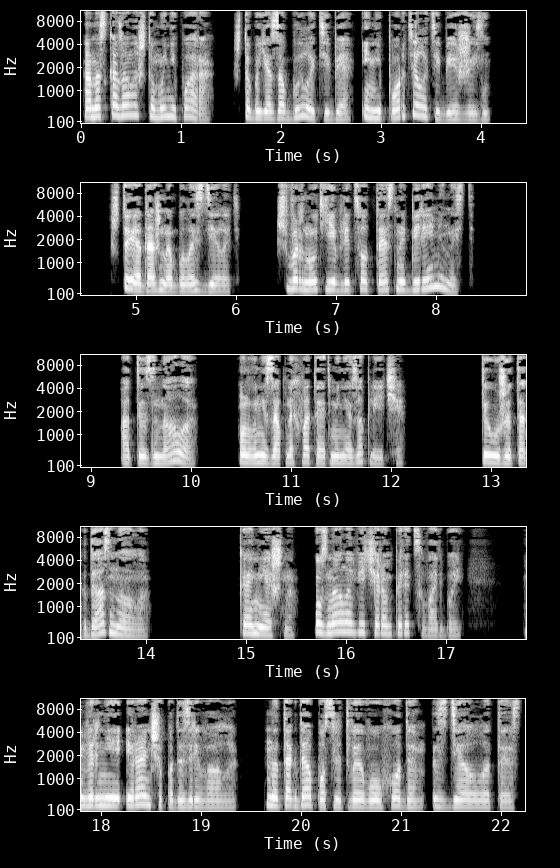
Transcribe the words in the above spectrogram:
Она сказала, что мы не пара, чтобы я забыла тебя и не портила тебе жизнь. Что я должна была сделать? Швырнуть ей в лицо тест на беременность? А ты знала? Он внезапно хватает меня за плечи. Ты уже тогда знала? Конечно, узнала вечером перед свадьбой. Вернее, и раньше подозревала, но тогда, после твоего ухода, сделала тест.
